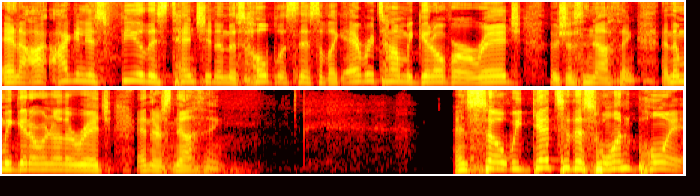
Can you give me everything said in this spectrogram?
and I, I can just feel this tension and this hopelessness of like every time we get over a ridge, there's just nothing. And then we get over another ridge and there's nothing. And so we get to this one point,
